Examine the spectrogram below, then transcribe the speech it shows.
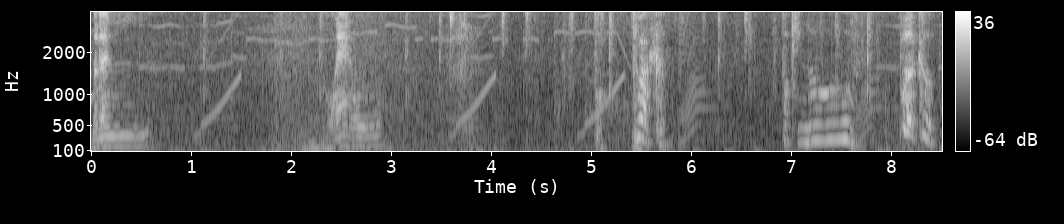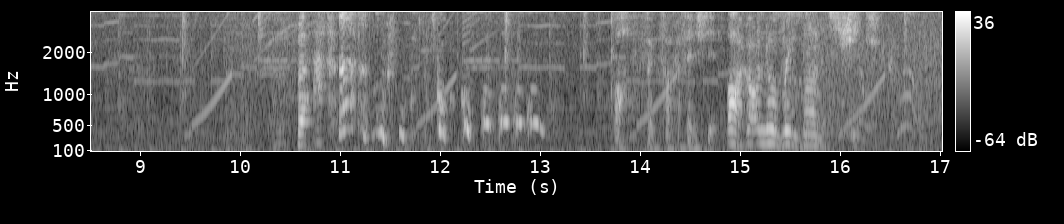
Ba-dang. Wow. Oh, back up! Fucking move! Back up! Ah, ah, go, go. Thank fuck, I finished it. Oh, I got another ring bonus. Shit. It's close.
